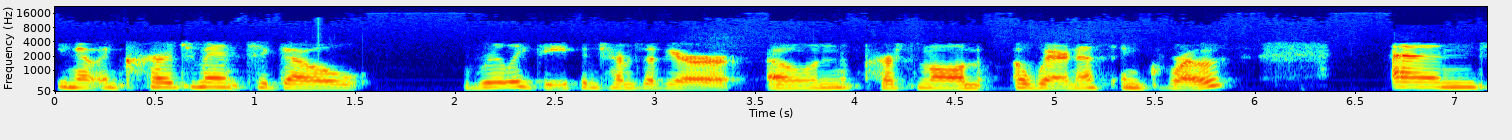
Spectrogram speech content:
you know, encouragement to go really deep in terms of your own personal awareness and growth. And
